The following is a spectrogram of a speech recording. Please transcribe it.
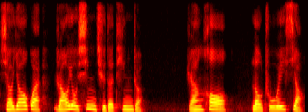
小妖怪饶有兴趣地听着，然后露出微笑。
